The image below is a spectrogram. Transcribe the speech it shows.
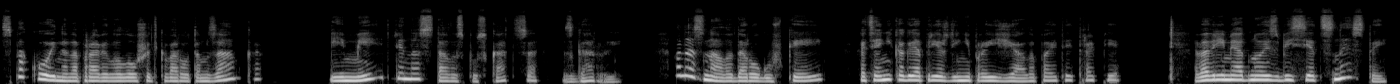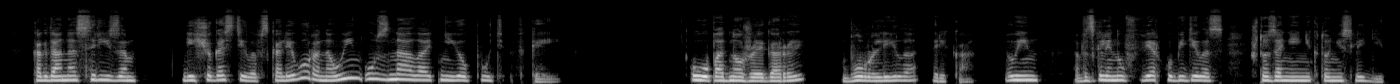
спокойно направила лошадь к воротам замка и медленно стала спускаться с горы. Она знала дорогу в Кей, хотя никогда прежде не проезжала по этой тропе. Во время одной из бесед с Нестой, когда она с Ризом еще гостила в скале Ворона, Уин узнала от нее путь в Кей. У подножия горы бурлила река. Уин, взглянув вверх, убедилась, что за ней никто не следит.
